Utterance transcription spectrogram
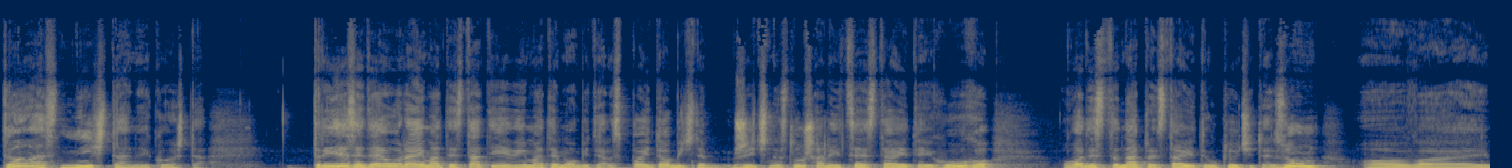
to vas ništa ne košta. 30 eura imate stativ, imate mobitel. Spojite obične žične slušalice, stavite ih u uho, ovdje napred stavite, uključite zoom, ovaj,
